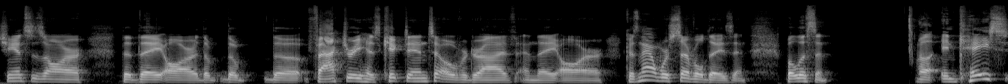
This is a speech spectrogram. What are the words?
Chances are that they are the the the factory has kicked into overdrive and they are because now we're several days in. But listen, uh, in case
